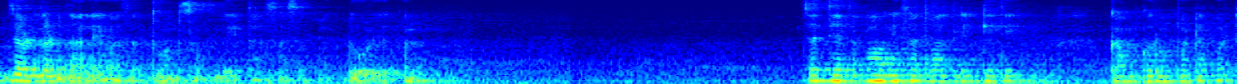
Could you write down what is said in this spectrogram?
जडजड झालं आहे माझं तोंड सुटलंय असं सगळं डोळे पण. सध्याचा आता सात वाजले घेते काम करून पटापट.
